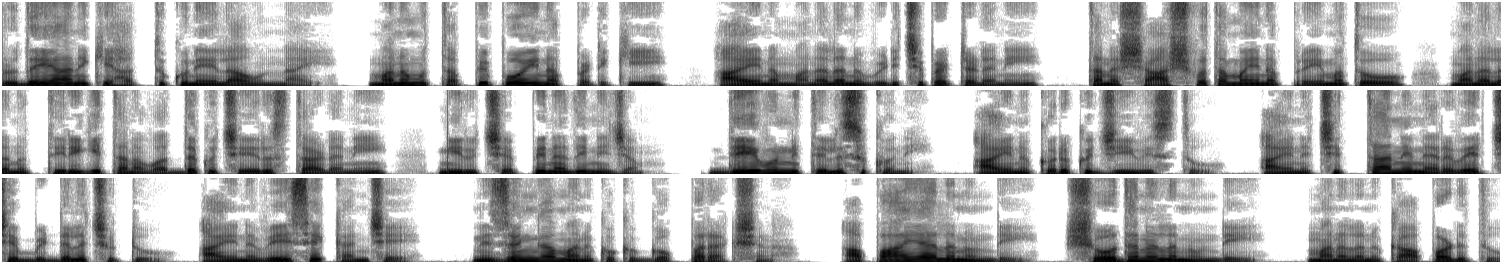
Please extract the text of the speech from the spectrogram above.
హృదయానికి హత్తుకునేలా ఉన్నాయి. మనము తప్పిపోయినప్పటికీ ఆయన మనలను విడిచిపెట్టడని తన శాశ్వతమైన ప్రేమతో మనలను తిరిగి తన వద్దకు చేరుస్తాడని మీరు చెప్పినది నిజం. దేవుణ్ణి తెలుసుకుని ఆయన కొరకు జీవిస్తూ ఆయన చిత్తాన్ని నెరవేర్చే బిడ్డల చుట్టూ ఆయన వేసే కంచే నిజంగా మనకొక గొప్ప రక్షణ. అపాయాల నుండి శోధనల నుండి మనలను కాపాడుతూ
